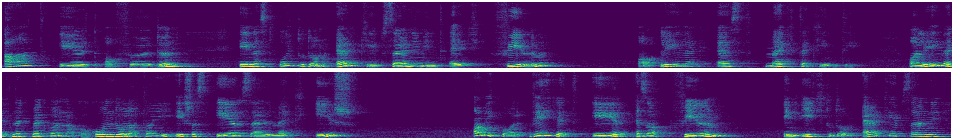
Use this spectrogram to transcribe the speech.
átélt a Földön. Én ezt úgy tudom elképzelni, mint egy film, a lélek ezt megtekinti. A léleknek megvannak a gondolatai és az érzelmek is. Amikor véget ér ez a film, én így tudom elképzelni,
